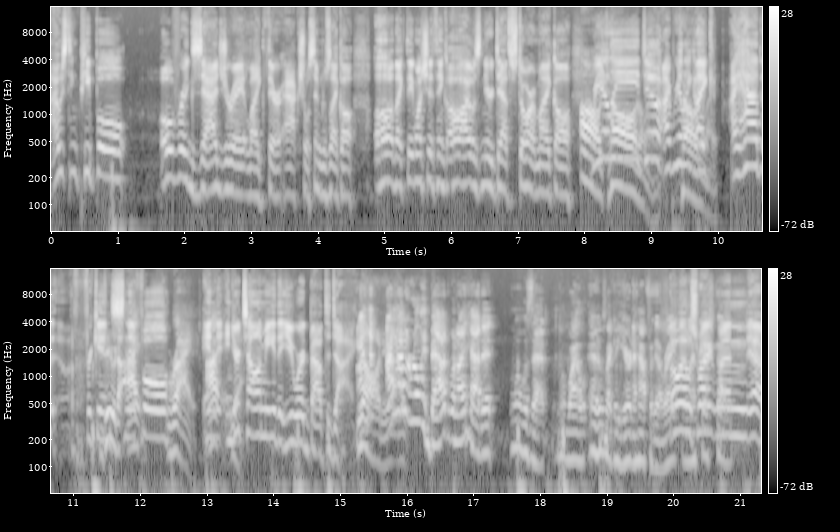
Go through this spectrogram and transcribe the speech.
I always think people over exaggerate like their actual symptoms like oh oh like they want you to think oh I was near death's door I'm like oh, Oh, really totally, dude I really totally. like I had a freaking Dude, I- sniffle right. and, I- and you're yeah. telling me that you were about to die No, I, dude, I had it really bad when I had it. What was that? A while. It was like a year and a half ago, right? oh that When was right first got it. when yeah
